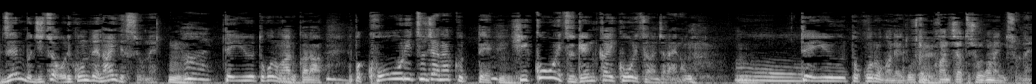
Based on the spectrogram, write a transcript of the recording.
全部実は織り込んでないですよね。はい。っていうところがあるから、やっぱ効率じゃなくって、非効率限界効率なんじゃないの、っていうところがねどうしても感じちゃってしょうがないんですよね。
